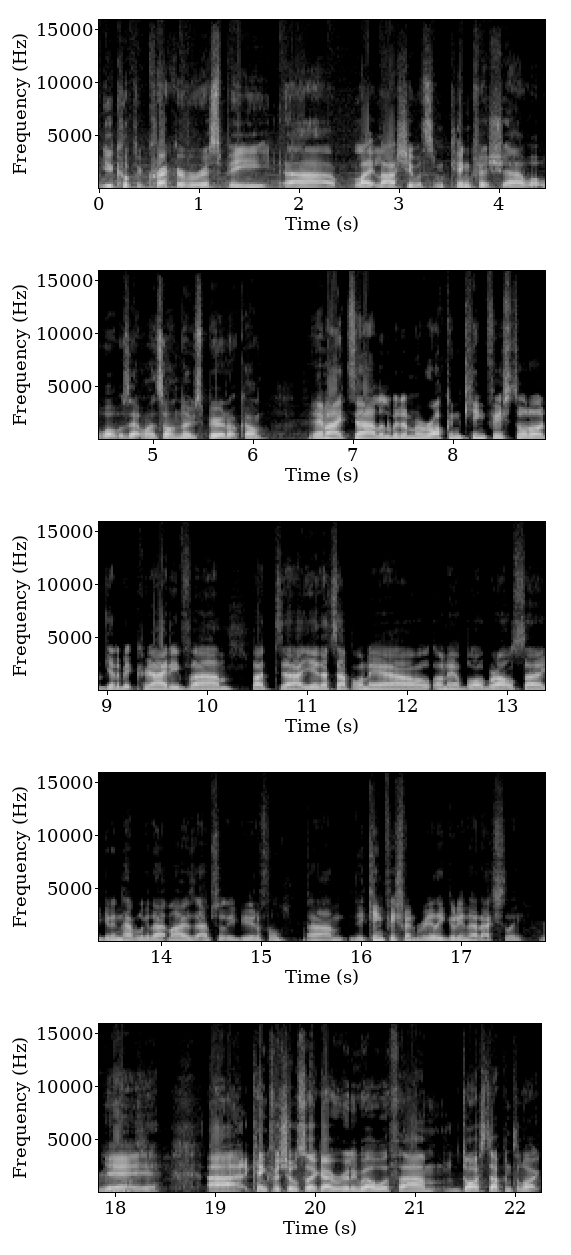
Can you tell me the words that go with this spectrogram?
you cooked a cracker of a recipe uh, late last year with some kingfish. Uh, what, what was that one? It's on noobspearo.com. Yeah, mate. Uh, a little bit of Moroccan kingfish. Thought I'd get a bit creative, um, but uh, yeah, that's up on our on our blog roll. So get in and have a look at that, mate. It's absolutely beautiful. Um, the kingfish went really good in that, actually. Really yeah, nice. yeah. Uh, kingfish also go really well with um, diced up into like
